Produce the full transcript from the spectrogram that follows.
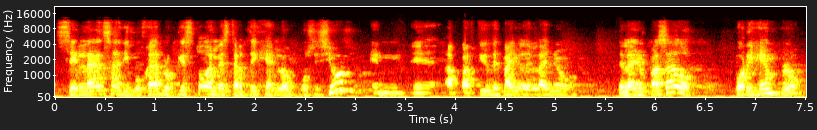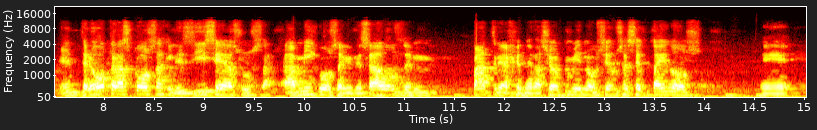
se lanza a dibujar lo que es toda la estrategia de la oposición en, eh, a partir de mayo del año, del año pasado. Por ejemplo, entre otras cosas, les dice a sus amigos egresados del Patria Generación 1962 eh,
